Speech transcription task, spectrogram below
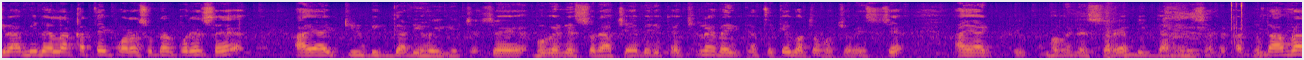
গ্রামীণ এলাকাতেই পড়াশোনা করে সে আইআইটির বিজ্ঞানী হয়ে গেছে। সে ভুবনেশ্বরে আছে, আমেরিকায় ছিল, আমেরিকা থেকে গত বছর এসছে আইআইটি ভুবনেশ্বরে বিজ্ঞানী হিসাবে কাজ কিন্তু আমরা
